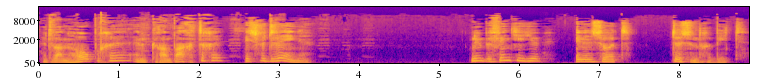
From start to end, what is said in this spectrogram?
het wanhopige en krampachtige is verdwenen. Nu bevind je je in een soort tussengebied.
